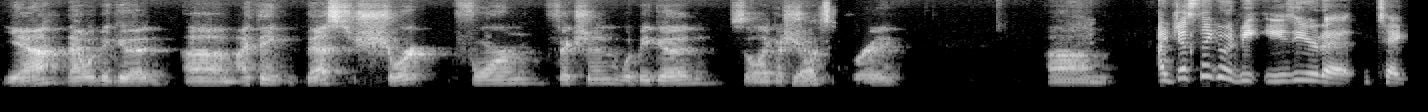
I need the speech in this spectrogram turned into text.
Yeah, that would be good. Um, I think best short form fiction would be good. So like a short Yes. story. Um, I just think it would be easier to to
